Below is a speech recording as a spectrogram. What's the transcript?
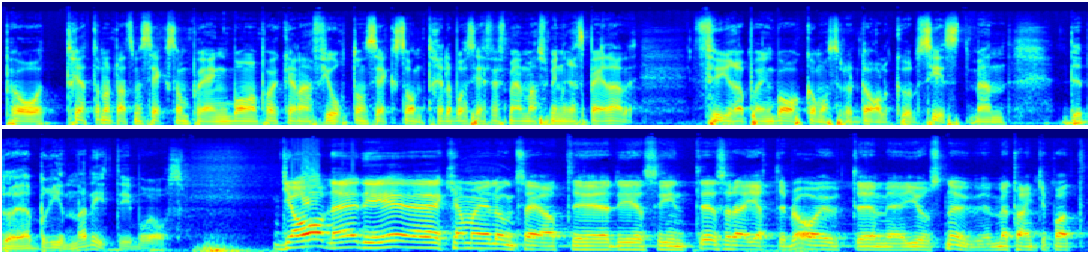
på 13 plats med 16 poäng. Brommapojkarna 14-16. Trelleborgs FF med en match mindre spelade. Fyra poäng bakom och så då Dalkurd sist. Men det börjar brinna lite i Borås. Ja, nej, det kan man ju lugnt säga att eh, det ser inte sådär jättebra ut eh, just nu med tanke på att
